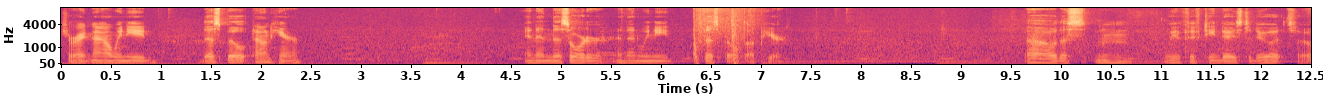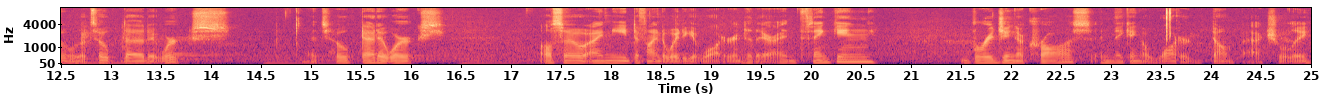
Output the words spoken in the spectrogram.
So right now we need this built down here and in this order, and then we need this built up here. Oh, this, mm, we have 15 days to do it, so let's hope that it works. Let's hope that it works. Also, I need to find a way to get water into there. I'm thinking bridging across and making a water dump, actually.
